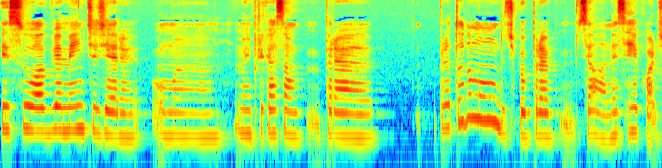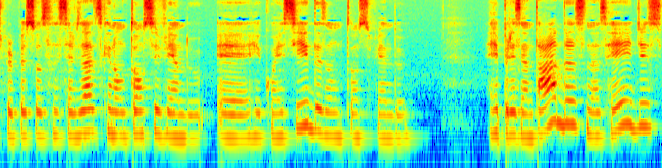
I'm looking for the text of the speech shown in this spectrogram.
isso obviamente gera uma, uma implicação para para todo mundo, tipo, para, sei lá, nesse recorte, para pessoas racializadas que não estão se vendo é, reconhecidas, não estão se vendo representadas nas redes.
